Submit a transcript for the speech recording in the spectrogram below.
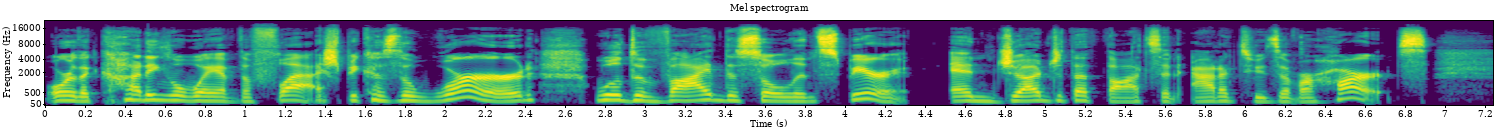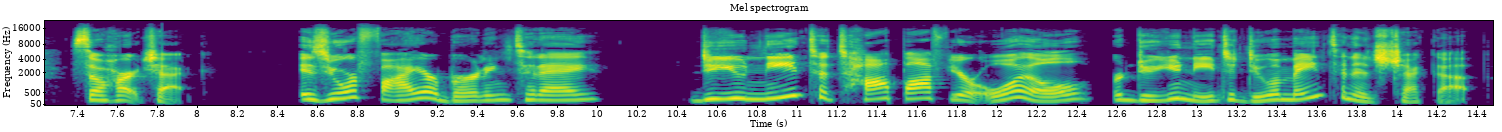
or the cutting away of the flesh because the word will divide the soul and spirit and judge the thoughts and attitudes of our hearts. So, heart check is your fire burning today? Do you need to top off your oil or do you need to do a maintenance checkup?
